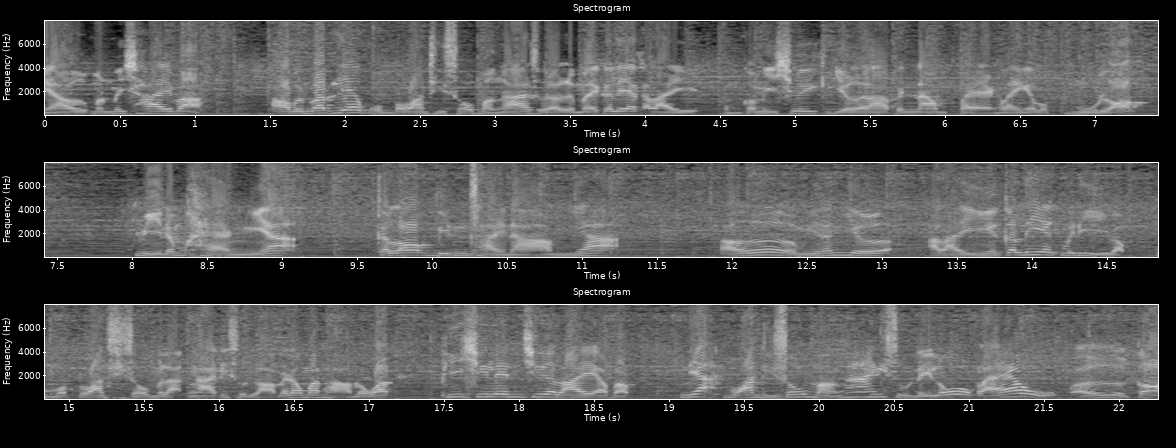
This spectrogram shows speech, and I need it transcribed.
เนี้ยเออมันไม่ใช่ป่ะ เอาเป็นว่าเรียกผมประวันสีส้มมาง่ายสุดแล้วหรือไม่ก็เรียกอะไร ผมก็มีชื่อเยอะนะ เป็นนามแฝงอะไรเงี้ยแบบหมูล็อก มีน้ำแข็งเงี้ยกระลอกบินใส่น้ำเงี้ยเออ มีทั้งเยอะอะไรเงี้ยก็เรียกไปดิแบบ ผมว่าประวันสีส้มมันละง่ายที่สุดล้วไม่ต้องมาถามหรอกว่า พี่ชื่อเล่นชื่ออะไรเอาแบบเนี้ยปวันสีส้มมาง่ายที่สุดในโลกแล้ว เออก็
